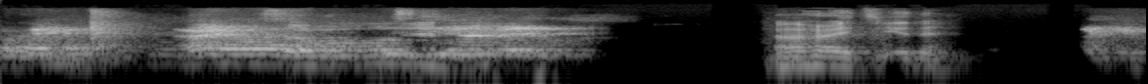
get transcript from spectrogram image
Okay. All right. So we'll, we'll see you in a bit. All right. See you then. Thank you.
